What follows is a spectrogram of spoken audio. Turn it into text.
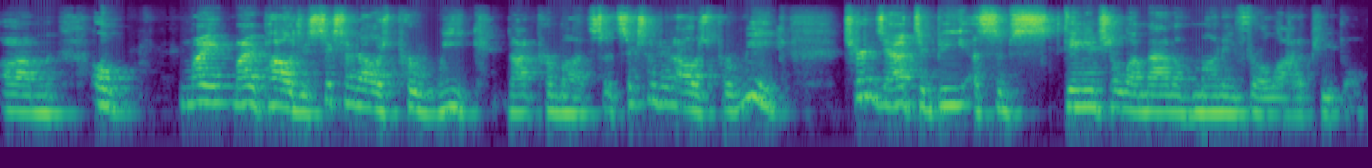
um, oh, my, my apologies, $600 per week, not per month. So it's $600 per week turns out to be a substantial amount of money for a lot of people.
